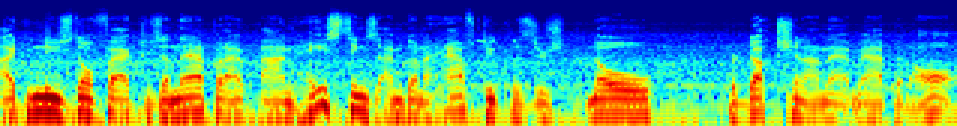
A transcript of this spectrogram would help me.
I can use no factories on that, but I, on Hastings, I'm going to have to because there's no production on that map at all.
